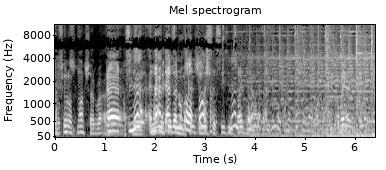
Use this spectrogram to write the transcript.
2012 بقى. آه لا لا ده كده إنه ما كانش 2013 لسه السيسي لا لا الكلام ده على- في 2013 لا لا لا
